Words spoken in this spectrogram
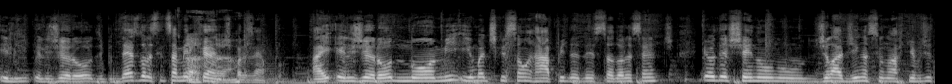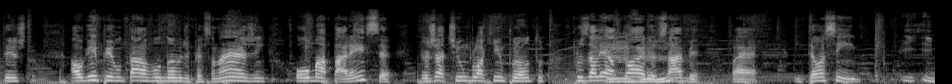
ele, ele gerou tipo, 10 adolescentes americanos, por exemplo. Aí ele gerou nome e uma descrição rápida desses adolescentes. Eu deixei no, no- de ladinho, assim, no arquivo de texto. Alguém perguntava o nome de personagem ou uma aparência, eu já tinha um bloquinho pronto pros aleatórios, Uhum. sabe? É, então, assim, e, e,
